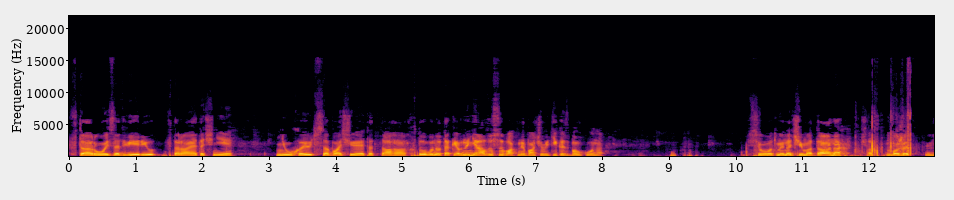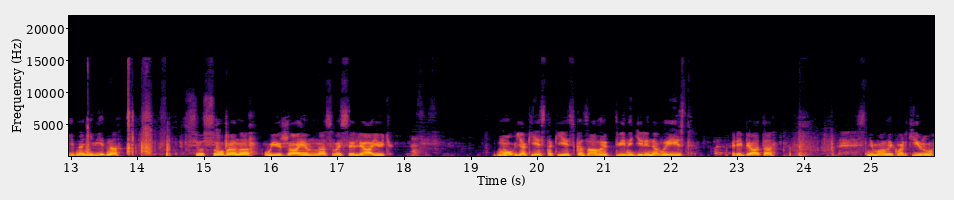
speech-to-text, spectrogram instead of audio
второй за дверью, вторая точнее. Нюхають собачу этот, ага. Хто воно таке? Вони ні разу собак не бачили, тільки з балкона. Все, от ми на чемоданах. Сейчас, може, видно, не видно. Все собрано. Уїжджаємо, нас виселяють. Ну, як є, так є. Сказали, дві неділі на виїзд. Ребята знімали квартиру.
